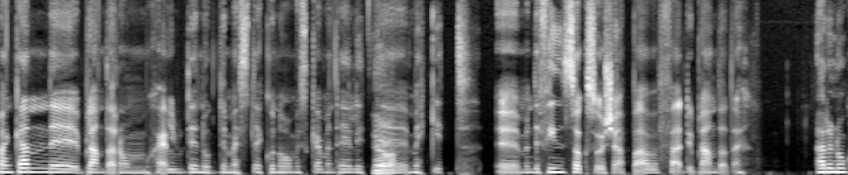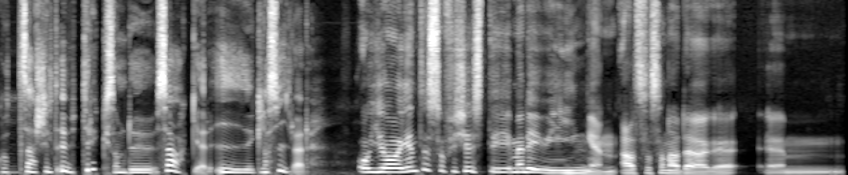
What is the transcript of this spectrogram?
Man kan eh, blanda dem själv, det är nog det mest ekonomiska men det är lite ja. mäckigt. Eh, men det finns också att köpa färdigblandade. Är det något mm. särskilt uttryck som du söker i glasyrer? Och jag är inte så förtjust i, men det är ju ingen, alltså såna där Ehm, um,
